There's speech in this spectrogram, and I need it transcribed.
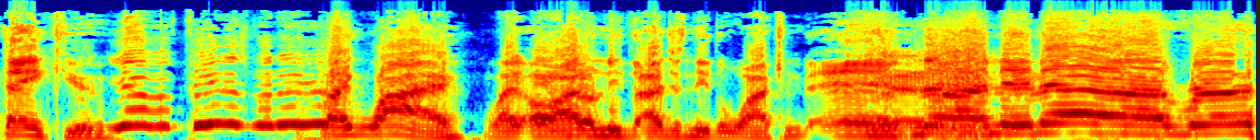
thank you. You have a penis, my nigga. Like why? Like oh, I don't need. To, I just need to watch. Eh, Yeah, nah, yeah. nah, nah, bruh.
